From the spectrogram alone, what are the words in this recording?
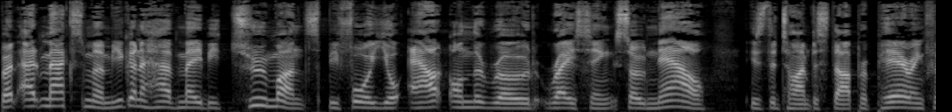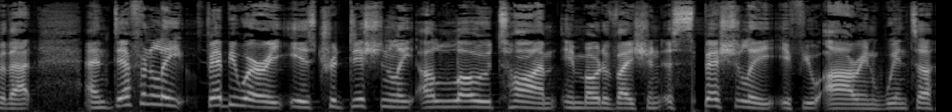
But at maximum, you're going to have maybe two months before you're out on the road racing. So now is the time to start preparing for that. And definitely February is traditionally a low time in motivation, especially if you are in winter.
